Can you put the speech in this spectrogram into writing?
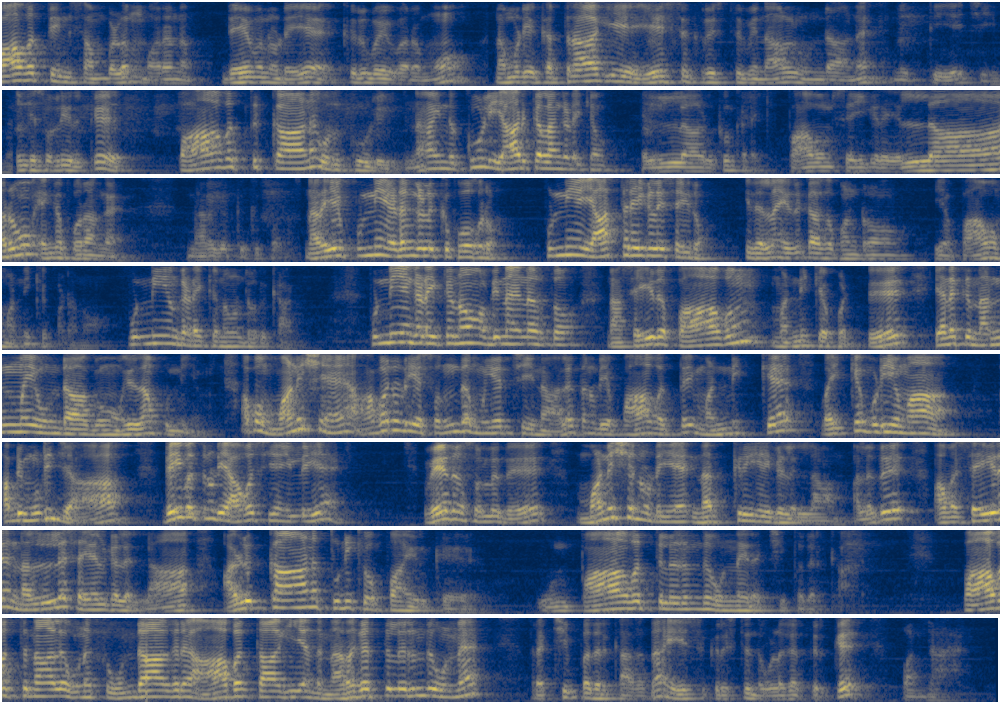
பாவத்தின் சம்பளம் மரணம். தேவனுடைய கிருபை வரமோ? நம்முடைய கத்ராகிய இயேசு கிறிஸ்துவினால் உண்டான நித்திய ஜீவன். இங்க சொல்லியிருக்கு பாவத்துக்கான ஒரு கூலி. நான் இந்த கூலி யாருக்கெல்லாம் கிடைக்கும்? எல்லாருக்கும் கிடைக்கும். பாவம் செய்கிற எல்லாரும் எங்க போறாங்க? நரகத்துக்கு போறோம் நிறைய புண்ணிய இடங்களுக்கு போகிறோம். புண்ணிய யாத்திரைகளை செய்யறோம் இதெல்லாம் எதுக்காக பண்றோம்? என் பாவம் மன்னிக்கப்படணும். புண்ணியம் கிடைக்கணுன்றதுக்காக. புண்ணியம் கிடைக்கணும் அப்படின்னா என்ன அர்த்தம்? நான் செய்த பாவம் மன்னிக்கப்பட்டு எனக்கு நன்மை உண்டாகும். இதுதான் புண்ணியம். அப்போ மனுஷன் அவனுடைய சொந்த முயற்சியினால தன்னுடைய பாவத்தை மன்னிக்க வைக்க முடியுமா? அப்படி முடிஞ்சா தெய்வத்தினுடைய அவசியம் இல்லையே. வேதம் சொல்லுது மனுஷனுடைய நற்கிரியைகள் எல்லாம் அல்லது அவன் செய்யற நல்ல செயல்கள் எல்லாம் அழுக்கான துணிக்கு ஒப்பா இருக்கு. உன் பாவத்திலிருந்து உன்னை ரட்சிப்பதற்காக. பாவத்தினால உனக்கு உண்டாகிற ஆபத்தாகிய அந்த நரகத்திலிருந்து உன்னை ரட்சிப்பதற்காக தான் இயேசு கிறிஸ்து இந்த உலகத்திற்கு வந்தார்.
